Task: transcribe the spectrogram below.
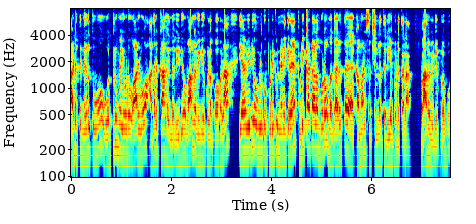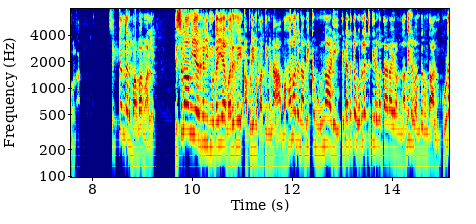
தடுத்து நிறுத்துவோம் ஒற்றுமையோடு வாழ்வோம். அதற்காக இந்த வீடியோ. வாங்க வீடியோக்குள்ள போகலாம். என் வீடியோ உங்களுக்கு பிடிக்கும்னு நினைக்கிறேன். பிடிக்காட்டாலும் கூட உங்க கருத்தை கமெண்ட் செக்ஷன்ல தெரியப்படுத்தலாம். வாங்க வீடியோக்குள்ள போகலாம். சிக்கந்தர் பாபா மலை. இஸ்லாமியர்களினுடைய வருகை அப்படின்னு பாத்தீங்கன்னா முகமது நபிக்கு முன்னாடி கிட்டத்தட்ட ஒரு லட்சத்தி இருபத்தாறாயிரம் நபிகள் வந்திருந்தாலும் கூட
